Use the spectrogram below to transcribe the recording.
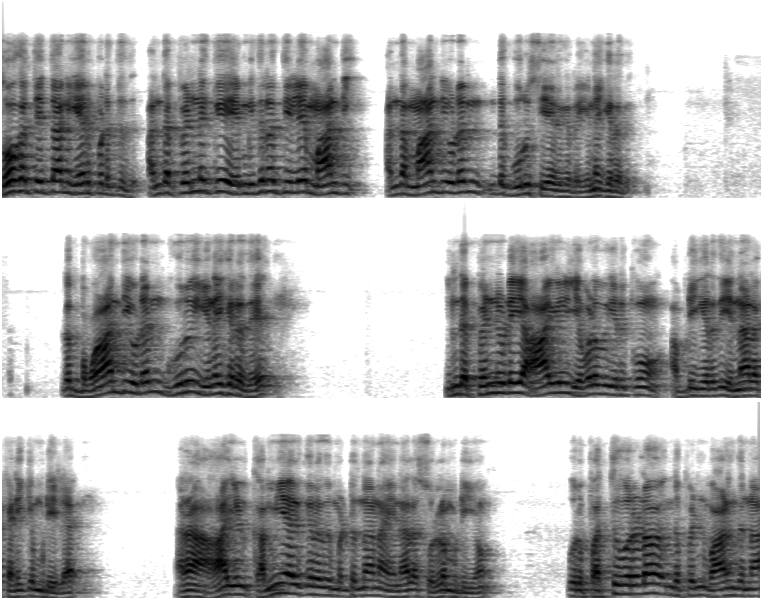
சோகத்தை தான் ஏற்படுத்துது. அந்த பெண்ணுக்கு மிதுனத்திலே மாந்தி அந்த மாந்தியுடன் இந்த குரு சேர்கிறது இணைகிறது. இந்த மாந்தியுடன் குரு இணைகிறது. இந்த பெண்ணுடைய ஆயுள் எவ்வளவு இருக்கும் அப்படிங்கிறது என்னால் கணிக்க முடியல. ஆனால் ஆயுள் கம்மியாக இருக்கிறது மட்டும்தான் நான் என்னால் சொல்ல முடியும். ஒரு பத்து வருடம் இந்த பெண் வாழ்ந்துனா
